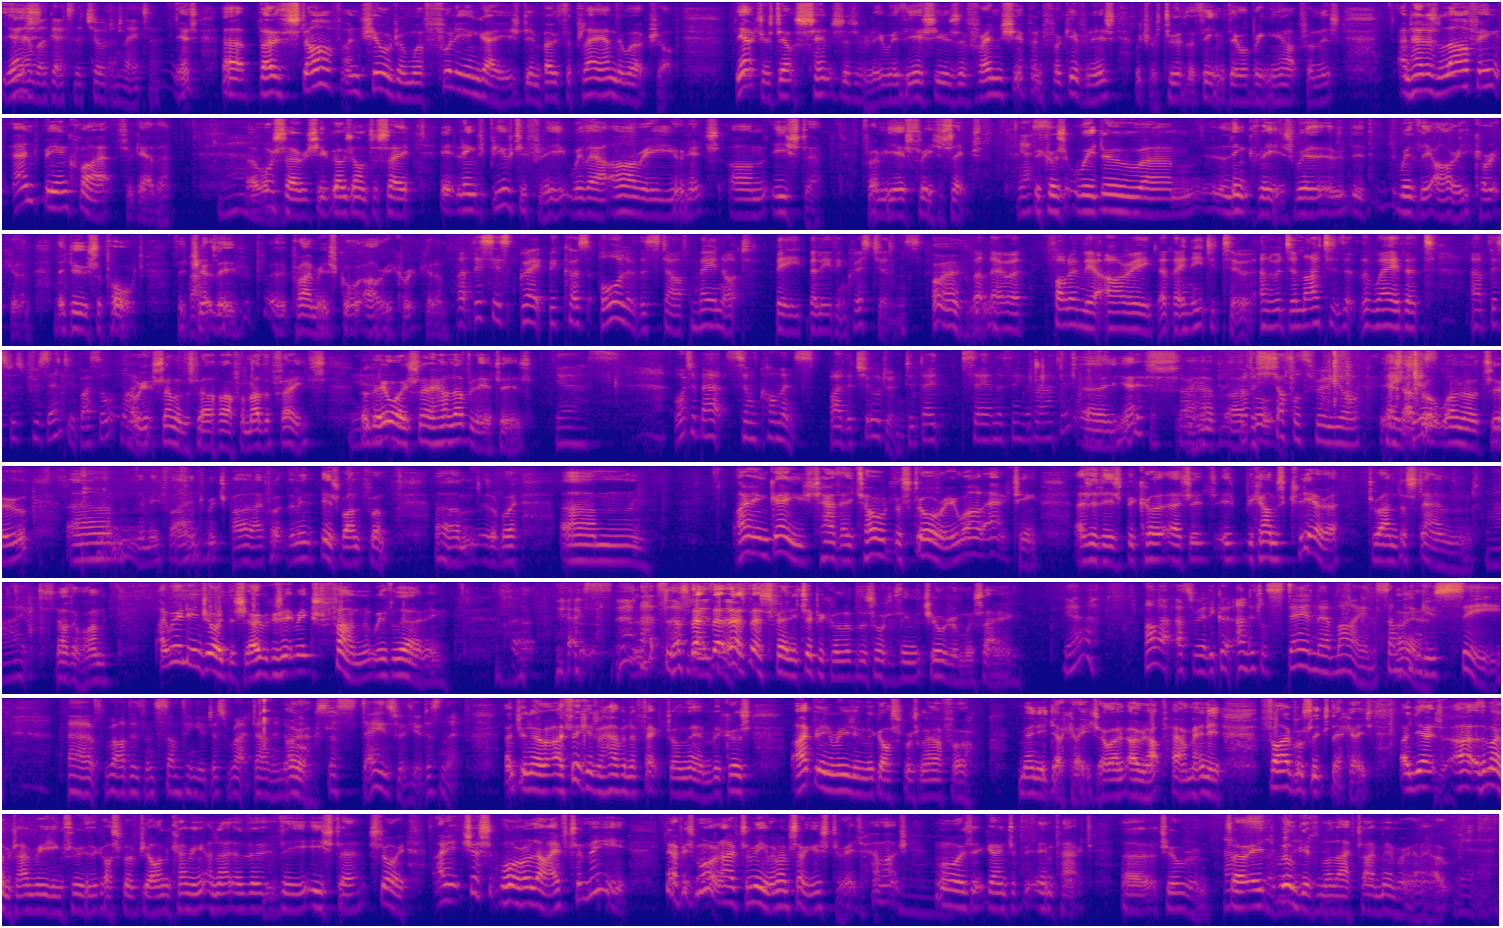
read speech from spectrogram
there. And then we'll go to the children later. Yes, uh, both staff and children were fully engaged in both the play and the workshop. The actors dealt sensitively with the issues of friendship and forgiveness, which was two of the themes they were bringing out from this, and had us laughing and being quiet together. Yeah. Uh, also, she goes on to say it linked beautifully with our RE units on Easter from years three to six yes. because we do um, link these with with the RE curriculum. They do support the, ch- Right. the uh, primary school RE curriculum. But this is great because all of the staff may not be believing Christians, Oh, yeah. but they were following the RE that they needed to and were delighted at the way that uh, this was presented by Saltmine. oh, yes, some of the staff are from other faiths, Yeah. but they always say how lovely it is. Yes. What about some comments by the children? Did they say anything about it? Uh, yes, I have. I've got to brought- shuffle through your Yes, pages. I brought one or two. Um, let me find which pile I put them in. Here's one from um, little boy. Um, I engaged how they told the story while acting, as it is because as it, it becomes clearer to understand. Right. Another one. I really enjoyed the show because it makes fun with learning. Yes. That's lovely. That, that, that's, that's fairly typical of the sort of thing the children were saying. Yeah. Oh, that, that's really good. And it'll stay in their mind. Something Oh, yeah. you see uh, rather than something you just write down in a Oh, yeah. book just stays with you, doesn't it? And you know, I think it'll have an effect on them because I've been reading the Gospels now for many decades. I won't own up how many, five or six decades. And yet, uh, at the moment, I'm reading through the Gospel of John, coming and uh, the the Easter story, and it's just more alive to me. Now, if it's more alive to me when I'm so used to it, how much more is it going to impact uh, children? So it will give them a lifetime memory, I hope. Yeah.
